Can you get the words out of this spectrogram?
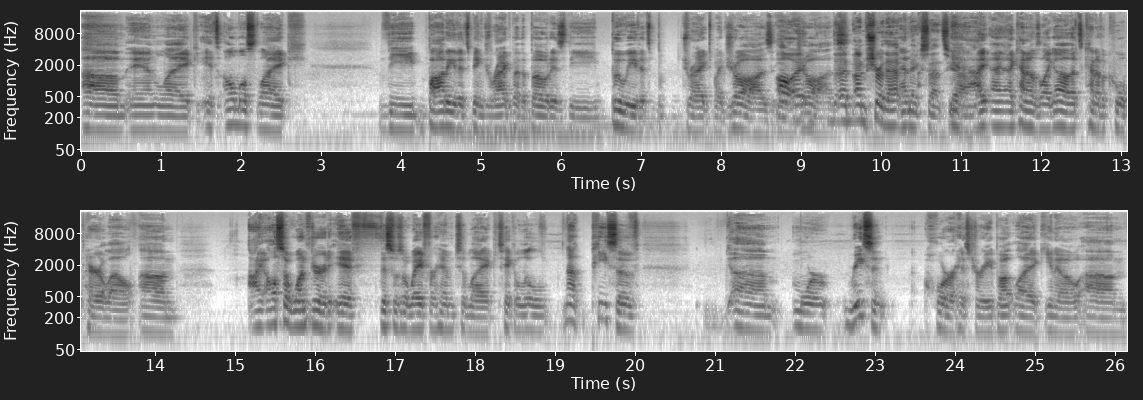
um, and like it's almost like the body that's being dragged by the boat is the buoy that's b- dragged by Jaws. In oh, I, Jaws. I, I'm sure that And- makes sense. Yeah, Yeah, I, I, I kind of was like, oh, that's kind of a cool parallel. Um, I also wondered if this was a way for him to like take a little not piece of um, more recent horror history, but like you know, um,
